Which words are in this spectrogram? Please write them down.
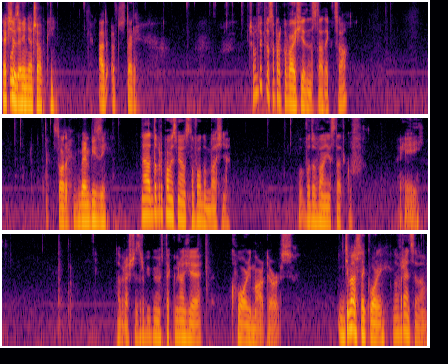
Jak się Kurde. zmienia czapki? A F4. Czemu tylko zaparkowałeś jeden statek, co? Sorry, byłem busy. No ale dobry pomysł miałem z tą wodą właśnie. Wo- Wodowanie statków. Hej. Dobra, jeszcze zrobimy w takim razie quarry markers. Gdzie masz te quarry? No w ręce mam.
